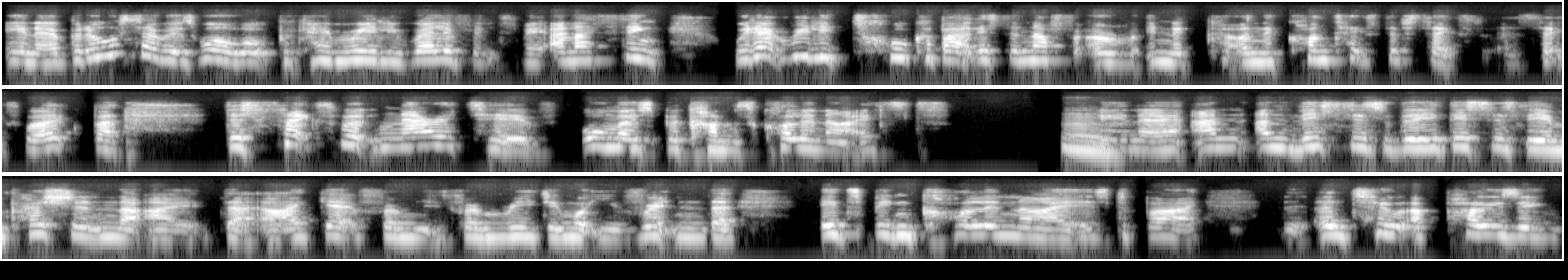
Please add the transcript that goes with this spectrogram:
you know but also as well what became really relevant to me and i think we don't really talk about this enough in the in the context of sex sex work but the sex work narrative almost becomes colonized mm. you know and and this is the this is the impression that i that i get from from reading what you've written that it's been colonized by and to opposing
